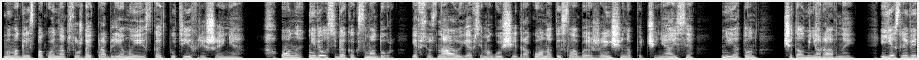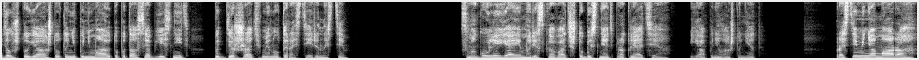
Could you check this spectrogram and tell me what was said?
Мы могли спокойно обсуждать проблемы и искать пути их решения. Он не вел себя как самодур. «Я все знаю, я всемогущий дракон, а ты слабая женщина, подчиняйся». Нет, он считал меня равной, и если видел, что я что-то не понимаю, то пытался объяснить, поддержать в минуты растерянности. Смогу ли я им рисковать, чтобы снять проклятие? Я поняла, что нет. Прости меня, Мара,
